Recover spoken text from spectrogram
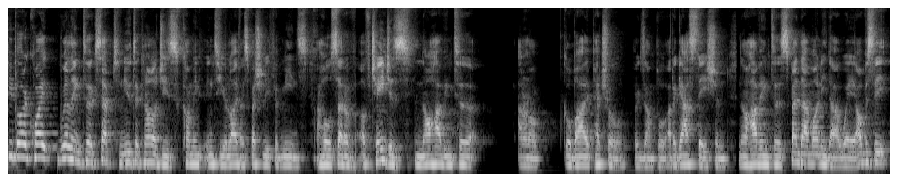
people are quite willing to accept new technologies coming into your life, especially if it means a whole set of, of changes, not having to, I don't know, go buy petrol, for example, at a gas station, not having to spend that money that way. Obviously,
